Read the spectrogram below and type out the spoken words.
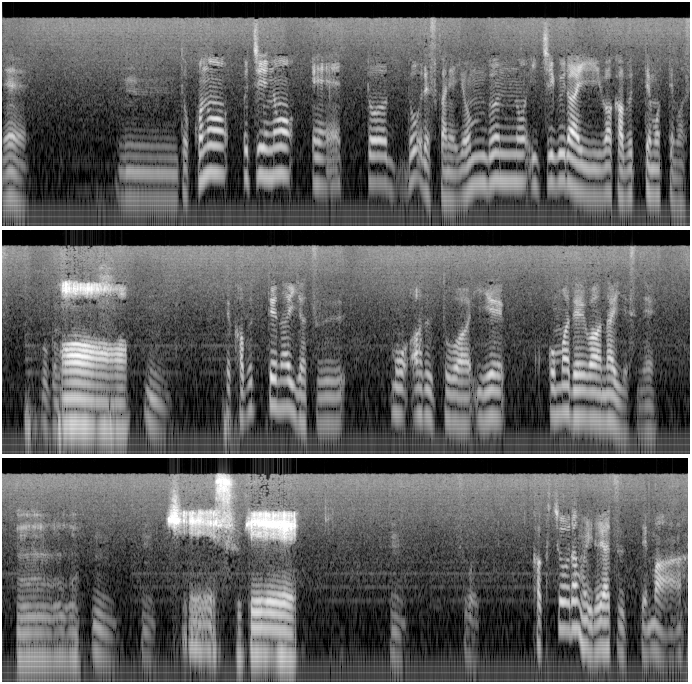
ね。うーんと、このうちの、えーっと、どうですかね、4分の1ぐらいは被って持ってます。僕も。あうん。で、被ってないやつもあるとはいえ、ここまではないですね。うん。うん。うん。ー。へえ、すげえ。拡張ダムいるやつって、まあ、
